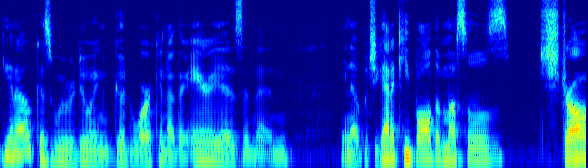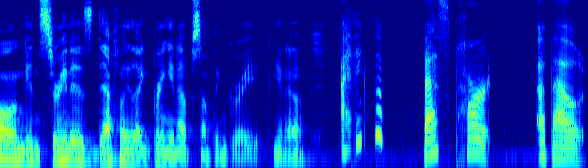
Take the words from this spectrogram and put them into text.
you know, because we were doing good work in other areas and then, you know, but you got to keep all the muscles strong and Serena is definitely like bringing up something great, you know. I think the best part about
